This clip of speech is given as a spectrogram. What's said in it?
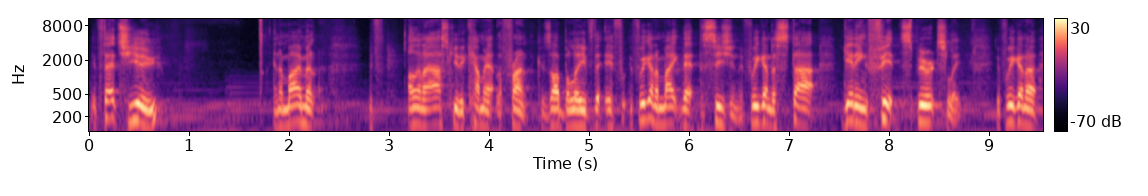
If that's you, in a moment, I'm going to ask you to come out the front because I believe that if, if we're going to make that decision, if we're going to start getting fit spiritually, if we're going to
